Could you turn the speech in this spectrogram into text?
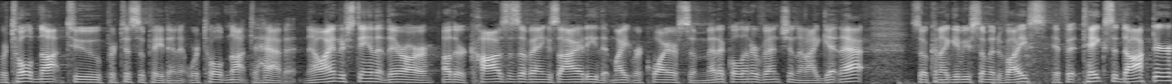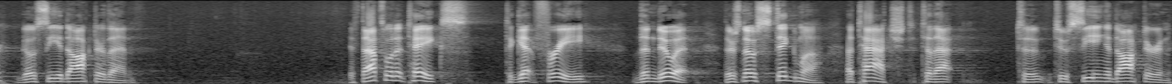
We're told not to participate in it. We're told not to have it. Now, I understand that there are other causes of anxiety that might require some medical intervention, and I get that. So, can I give you some advice? If it takes a doctor, go see a doctor then. If that's what it takes to get free, then do it. There's no stigma attached to that, to, to seeing a doctor. And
